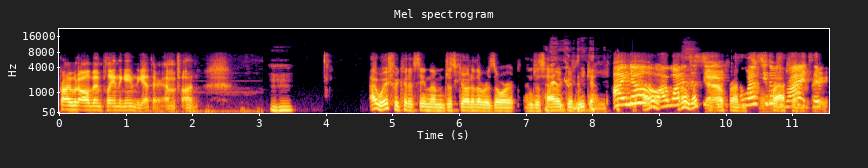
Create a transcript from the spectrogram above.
probably would have all been playing the game together, having fun. Mhm. I wish we could have seen them just go to the resort and just have a good weekend. I know. Oh, I, wanted don't to like see. Yeah. I want to see those rides. They, Right.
